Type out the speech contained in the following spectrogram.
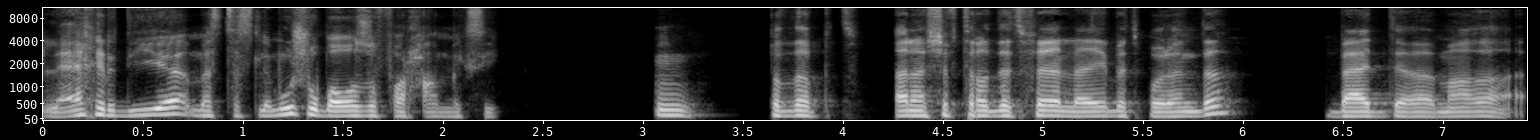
لآخر دقيقة ما استسلموش وبوظوا فرحة المكسيك. بالضبط أنا شفت ردة فعل لعيبة بولندا بعد ما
